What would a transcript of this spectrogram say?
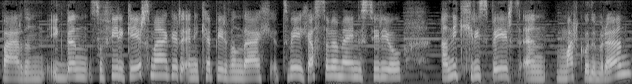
paarden. Ik ben Sofie Keersmaker en ik heb hier vandaag twee gasten bij mij in de studio. Annick Grispeert en Marco de Bruin.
